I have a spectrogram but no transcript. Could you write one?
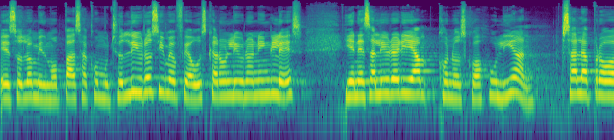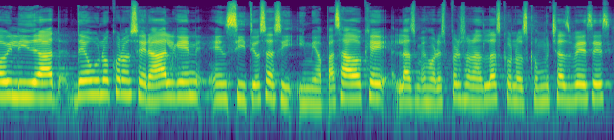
Eso es lo mismo pasa con muchos libros y me fui a buscar un libro en inglés y en esa librería conozco a Julián. O sea, la probabilidad de uno conocer a alguien en sitios así, y me ha pasado que las mejores personas las conozco muchas veces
